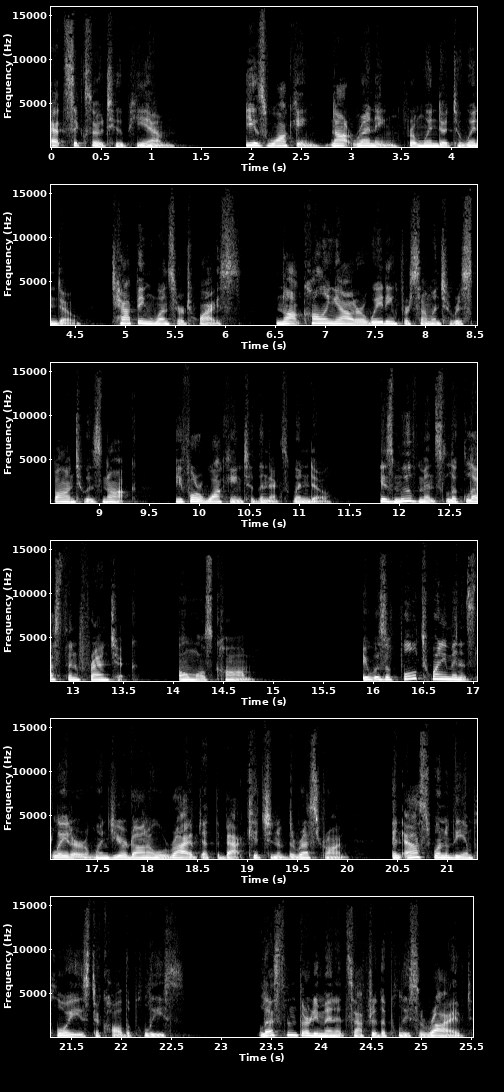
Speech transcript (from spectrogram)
at 6:02 p.m. He is walking, not running, from window to window, tapping once or twice, not calling out or waiting for someone to respond to his knock before walking to the next window. His movements looked less than frantic, almost calm. It was a full 20 minutes later when Giordano arrived at the back kitchen of the restaurant and asked one of the employees to call the police. Less than 30 minutes after the police arrived,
